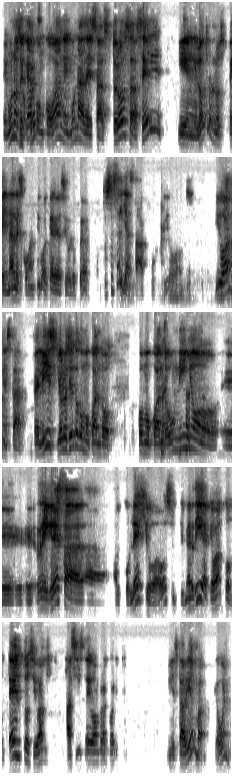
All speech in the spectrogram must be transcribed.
En uno se no, queda pues. con Cobán en una desastrosa serie y en el otro en los penales con Antigua, que había sido lo peor. Entonces él ya estaba curtido. vamos. Iván está feliz. Yo lo siento como cuando, como cuando un niño eh, eh, regresa a- al colegio, vamos, el primer día, que van contentos y van, así está Iván Franco ahorita. Y está bien, va, qué bueno,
